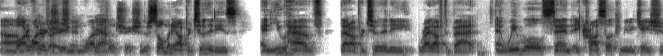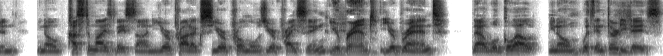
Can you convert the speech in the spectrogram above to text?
uh, Water water, treatment, water yeah. filtration. There's so many opportunities, and you have that opportunity right off the bat. And we will send a cross-sell communication, you know, customized based on your products, your promos, your pricing Your brand. your brand that will go out, you know, within 30 days.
